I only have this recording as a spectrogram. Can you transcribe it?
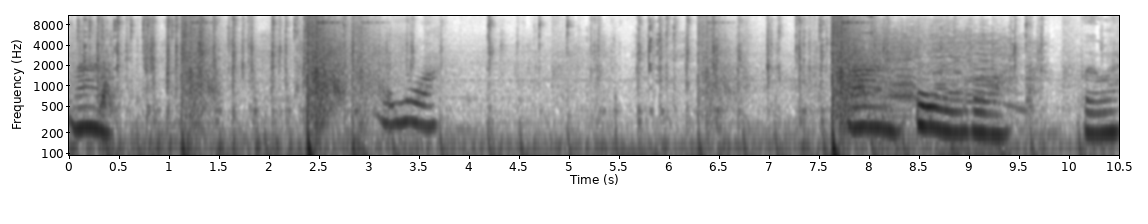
На. Айо. А, ура. Били.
